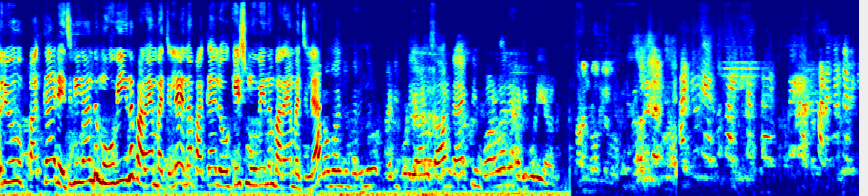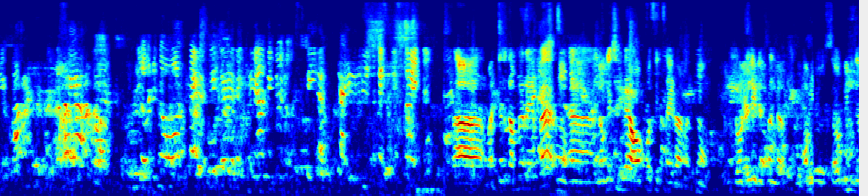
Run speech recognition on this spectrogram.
ഒരു പക്ക രജനീകാന്ത് മൂവി എന്ന് പറയാൻ പറ്റില്ല. എന്നാ പക്ക ലോകേഷ് മൂവി എന്നും പറയാൻ പറ്റില്ല. രോമാഞ്ചം വരുന്നു. അടിപൊളിയാണ്. സാറിന്റെ ആക്ടിങ് വളരെ അടിപൊളിയാണ്. മറ്റത് കമ്പയർ ചെയ്യുമ്പോ ലൊക്കേഷന്റെ ഓപ്പോസിറ്റ് സൈഡാണ് totally different south India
